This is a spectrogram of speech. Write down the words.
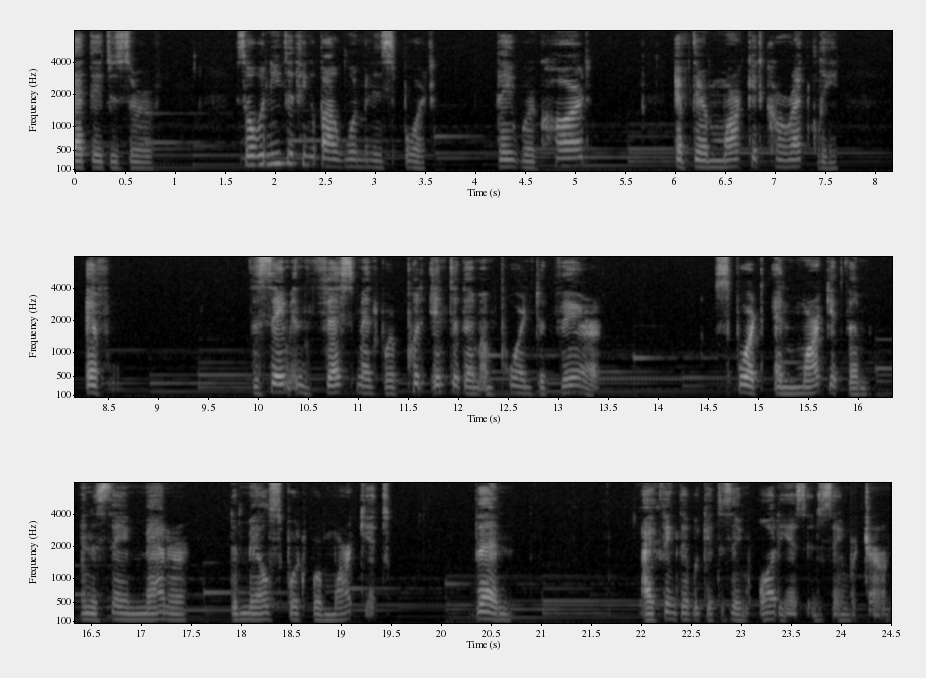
that they deserve. So we need to think about women in sport. They work hard. If they're marketed correctly, if the same investment were put into them and poured into their sport and market them in the same manner the male sport were market, then I think they would get the same audience in the same return.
